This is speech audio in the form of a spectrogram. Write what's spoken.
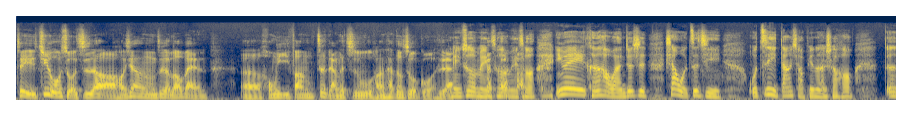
对，据我所知啊，好像这个老板。呃，红怡芳这两个职务好像他都做过，是吧？没错，没错，没错。因为很好玩，就是像我自己，我自己当小编的时候，呃。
